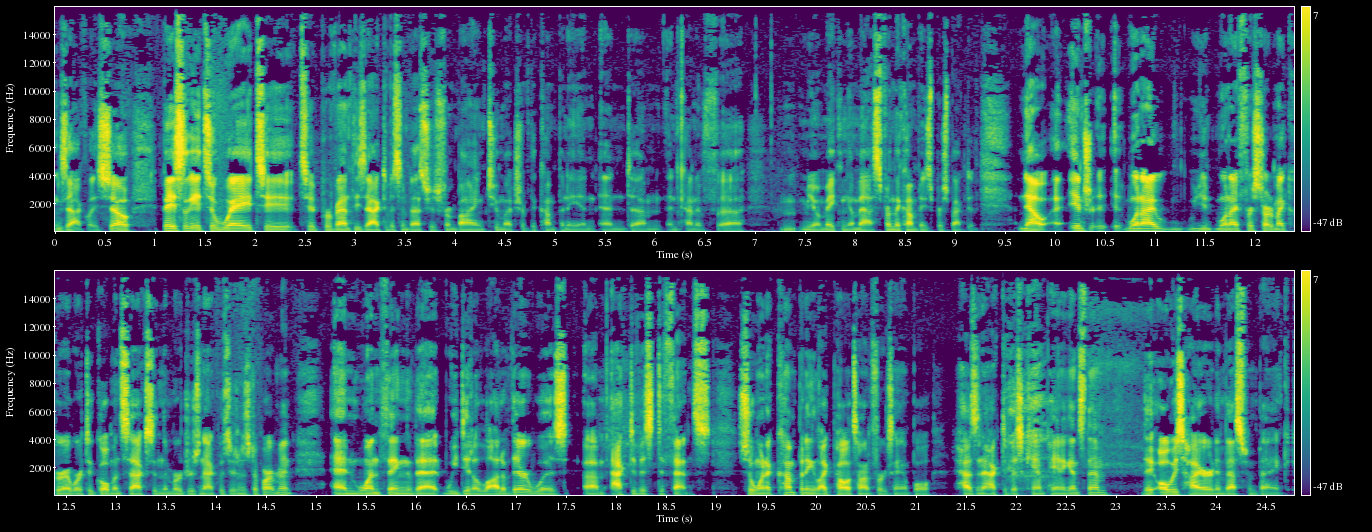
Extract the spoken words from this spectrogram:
Exactly. So basically, it's a way to to prevent these activist investors from buying too much of the company and and um, and kind of. Uh, you know, making a mess from the company's perspective. Now, uh, when I when I first started my career, I worked at Goldman Sachs in the mergers and acquisitions department, and one thing that we did a lot of there was um, activist defense. So when a company like Peloton, for example, has an activist campaign against them, they always hire an investment bank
